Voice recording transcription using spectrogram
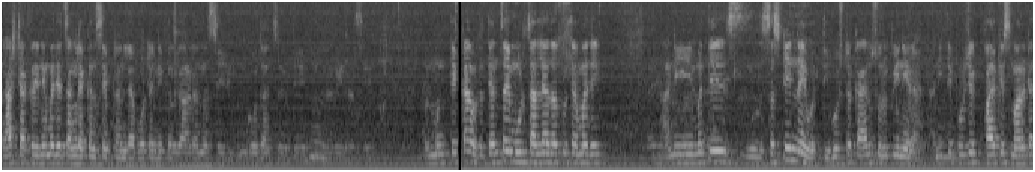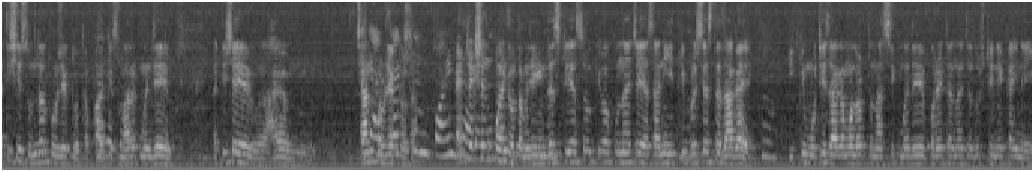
राज ठाकरेने मध्ये चांगल्या कन्सेप्ट आणल्या बॉटॅनिकल गार्डन असेल गोदाचं ते. रेज असेल. पण मग ते काय होतं त्यांचाही मूड चालला जातो त्यामध्ये. आणि मग ते सस्टेन नाही होत ती गोष्ट कायमस्वरूपी नाही राहत. आणि ते प्रोजेक्ट फाळके स्मारक अतिशय सुंदर प्रोजेक्ट होता. फाळके स्मारक म्हणजे अतिशय छान प्रोजेक्ट attraction होता. अट्रॅक्शन पॉईंट होता. म्हणजे इंडस्ट्री असो किंवा पुण्याच्या असं आणि इतकी प्रशस्त जागा आहे. इतकी मोठी जागा मला वाटतं नाशिकमध्ये पर्यटनाच्या दृष्टीने काही नाही.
